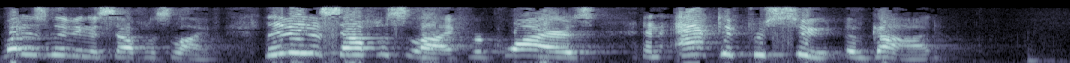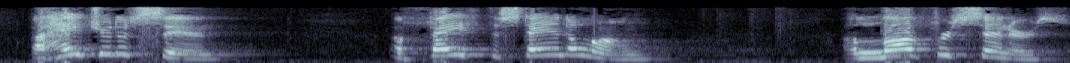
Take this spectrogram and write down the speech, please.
What is living a selfless life? Living a selfless life requires an active pursuit of God, a hatred of sin, a faith to stand alone, a love for sinners,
